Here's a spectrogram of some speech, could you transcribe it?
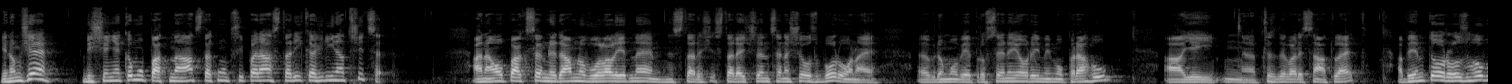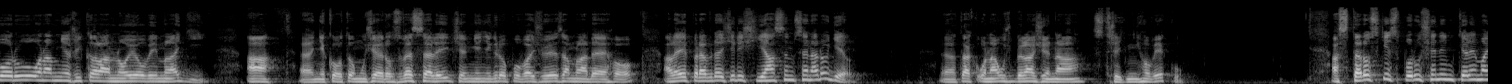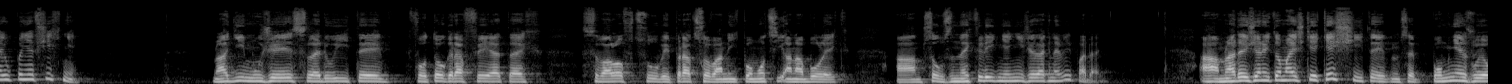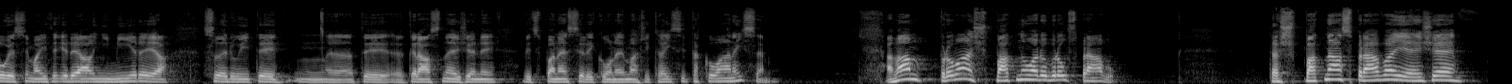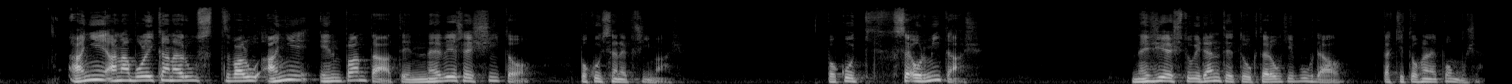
jenomže když je někomu 15, tak mu připadá starý každý na 30. A naopak jsem nedávno volal jedné staré, staré člence našeho sboru, ona je v domově pro seniory mimo Prahu a její mm, přes 90 let. A během toho rozhovoru ona mě říkala, no jo, vy mladí. A e, někoho to může rozveselit, že mě někdo považuje za mladého, ale je pravda, že když já jsem se narodil, e, tak ona už byla žena středního věku. A starosti s porušeným tělem mají úplně všichni. Mladí muži sledují ty fotografie těch svalovců vypracovaných pomocí anabolik a jsou zneklidněni, že tak nevypadají. A mladé ženy to mají ještě těžší, ty se poměřují, jestli mají ty ideální míry a sledují ty, mm, eh, ty krásné ženy vycpané silikonem a říkají si, taková nejsem. A mám pro vás špatnou a dobrou zprávu. Ta špatná zpráva je, že ani anabolika na růst valů, ani implantáty nevyřeší to, pokud se nepřijímáš. Pokud se odmítáš, nežiješ tu identitu, kterou ti Bůh dal, tak ti tohle nepomůže.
